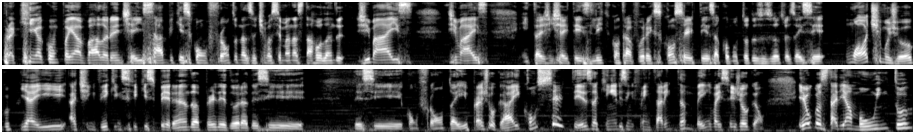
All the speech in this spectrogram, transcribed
para quem acompanha Valorant aí sabe que esse confronto nas últimas semanas está rolando demais, demais. Então a gente vai ter Slick contra Vorax com certeza, como todos os outros, vai ser um ótimo jogo. E aí a Team Vikings fica esperando a perdedora desse desse confronto aí para jogar e com certeza quem eles enfrentarem também vai ser jogão. Eu gostaria muito,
